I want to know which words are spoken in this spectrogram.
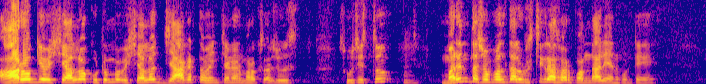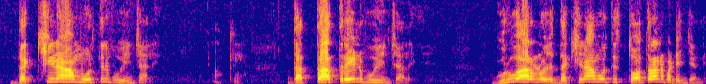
ఆరోగ్య విషయాల్లో కుటుంబ విషయాల్లో జాగ్రత్త వహించండి అని మరొకసారి చూ సూచిస్తూ. మరింత శుభ ఫలితాలు వృశ్చిక రాశి వారు పొందాలి అనుకుంటే దక్షిణామూర్తిని పూజించాలి. ఓకే. దత్తాత్రేయుని పూజించాలి. గురువారం రోజు దక్షిణామూర్తి స్తోత్రాన్ని పఠించండి.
